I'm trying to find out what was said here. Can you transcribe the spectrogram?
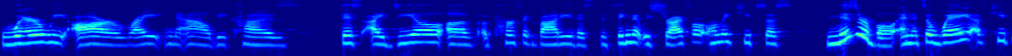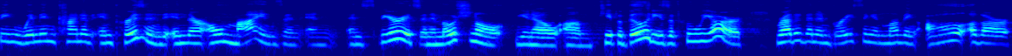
where we are right now because this ideal of a perfect body this the thing that we strive for only keeps us miserable and it's a way of keeping women kind of imprisoned in their own minds and and and spirits and emotional you know um, capabilities of who we are rather than embracing and loving all of our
